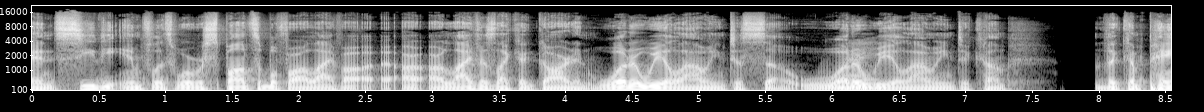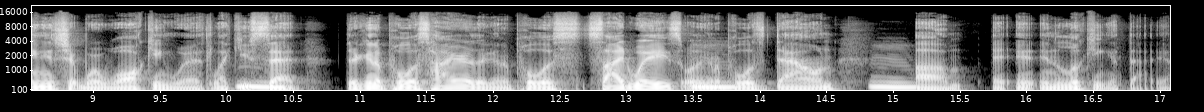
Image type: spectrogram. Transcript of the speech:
and see the influence. We're responsible for our life. Our, our, our life is like a garden. What are we allowing to sow? What are we allowing to come? The companionship we're walking with, like you Mhm. said, they're going to pull us higher. They're going to pull us sideways, or they're going Mhm. to pull us down. Mm. Um, in, in looking at that, yeah.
